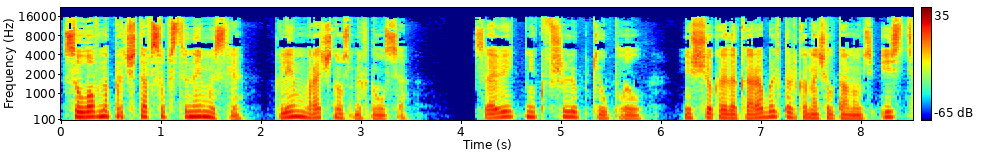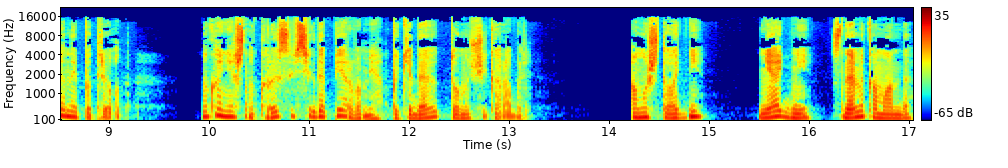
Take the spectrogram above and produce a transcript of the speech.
словно прочитав собственные мысли. Клим мрачно усмехнулся. Советник в шлюпке уплыл. Еще когда корабль только начал тонуть. Истинный патриот. Ну, конечно, крысы всегда первыми покидают тонущий корабль. А мы что, одни? Не одни. С нами команда.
